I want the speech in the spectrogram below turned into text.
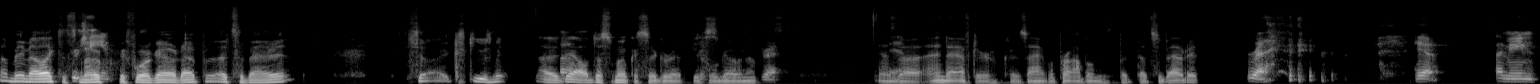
I mean, I like to Routine. smoke before going up. That's about it. So, excuse me. Uh, yeah, Oh. I'll just smoke a cigarette before going up, right and yeah. uh, and after because I have a problem. But that's about it. right yeah i mean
